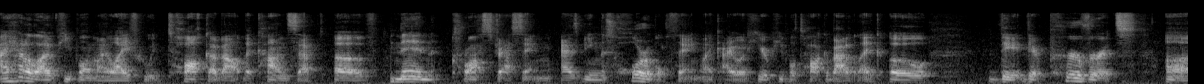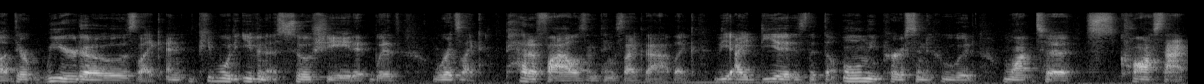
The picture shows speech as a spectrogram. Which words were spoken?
I had a lot of people in my life who would talk about the concept of men cross-dressing as being this horrible thing. Like, I would hear people talk about it like, oh, they, they're perverts, uh, they're weirdos, like, and people would even associate it with words like pedophiles and things like that. Like, the idea is that the only person who would want to cross that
